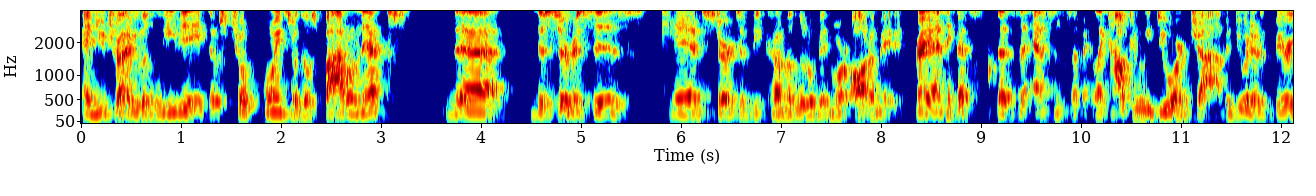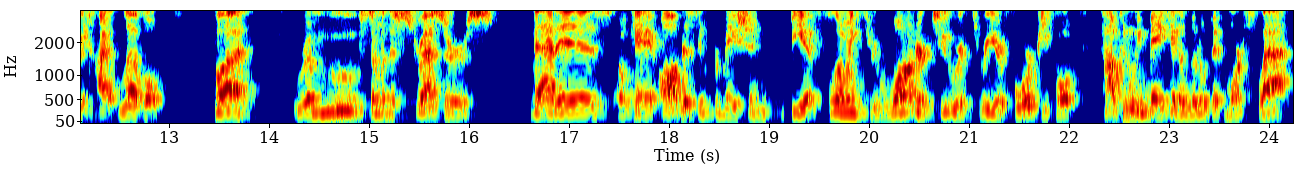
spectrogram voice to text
and you try to alleviate those choke points or those bottlenecks, that the services can start to become a little bit more automated, right? I think that's that's the essence of it. Like, how can we do our job and do it at a very high level, but remove some of the stressors? That is okay. All this information, be it flowing through one or two or three or four people, how can we make it a little bit more flat?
